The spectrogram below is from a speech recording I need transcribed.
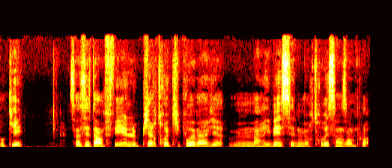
Ok? Ça c'est un fait. Le pire truc qui pourrait m'arriver, c'est de me retrouver sans emploi.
